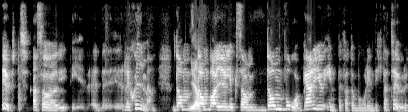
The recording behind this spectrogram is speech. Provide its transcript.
ut. Alltså regimen. De, Ja. de var ju liksom, de vågar ju inte för att de bor i en diktatur.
